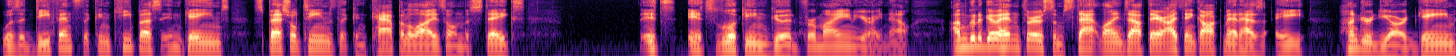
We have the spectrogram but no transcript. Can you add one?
was a defense that can keep us in games, special teams that can capitalize on mistakes. It's it's looking good for Miami right now. I'm going to go ahead and throw some stat lines out there. I think Ahmed has a 100 yard game,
